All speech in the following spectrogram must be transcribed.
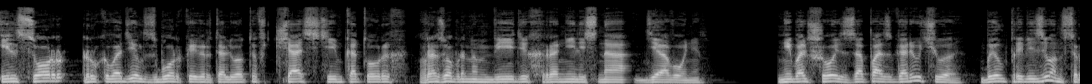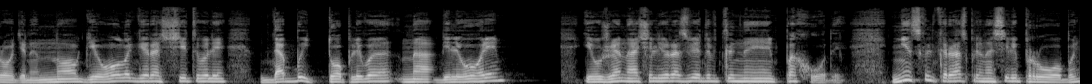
Ильсор руководил сборкой вертолетов, части которых в разобранном виде хранились на Диавоне. Небольшой запас горючего был привезен с родины, но геологи рассчитывали добыть топливо на Белиоре и уже начали разведывательные походы. Несколько раз приносили пробы,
